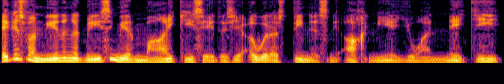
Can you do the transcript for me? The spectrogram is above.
ek is van mening dat mense meer maatjies het as jy ouer as 10 is nie. Ag nee, Johan netjie.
